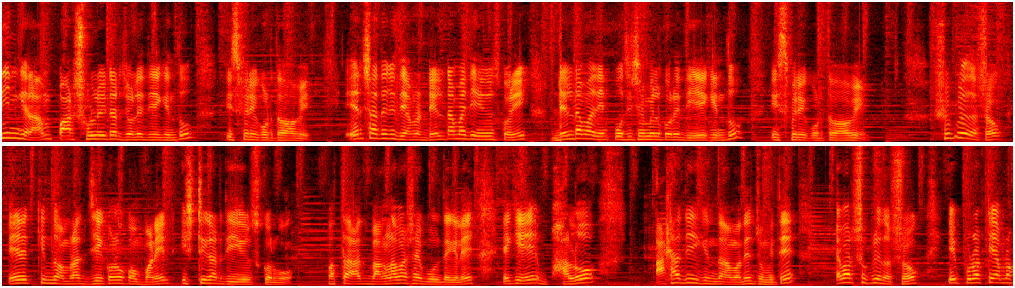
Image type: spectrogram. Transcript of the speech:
তিন গ্রাম পার ষোলো লিটার জলে দিয়ে কিন্তু স্প্রে করতে হবে। এর সাথে যদি আমরা ডেল্টামাইথিন ইউজ করি ডেল্টামাইথিন পঁচিশ এম করে দিয়ে কিন্তু স্প্রে করতে হবে। সুপ্রিয় দর্শক, এর কিন্তু আমরা যে কোনো কোম্পানির স্টিকার দিয়ে ইউজ করব। অর্থাৎ বাংলা ভাষায় বলতে গেলে একে ভালো আঠা দিয়ে কিন্তু আমাদের জমিতে এবার সুপ্রিয় দর্শক, এই প্রোডাক্টটি আমরা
